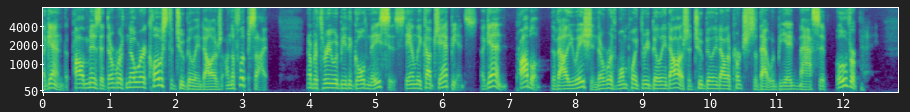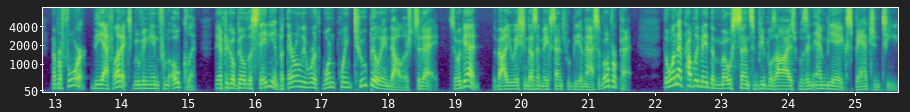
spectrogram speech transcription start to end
Again, the problem is that they're worth nowhere close to $2 billion on the flip side. Number three would be the Golden Aces, Stanley Cup champions. Again, problem, the valuation. They're worth $1.3 billion. A $2 billion purchase of that would be a massive overpay. Number four, the Athletics moving in from Oakland. They have to go build a stadium, but they're only worth $1.2 billion today. So again, the valuation doesn't make sense, would be a massive overpay. The one that probably made the most sense in people's eyes was an NBA expansion team.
